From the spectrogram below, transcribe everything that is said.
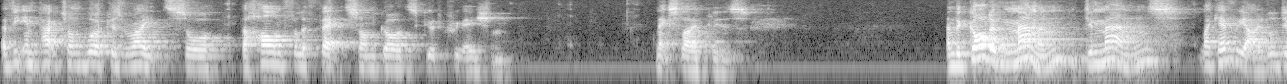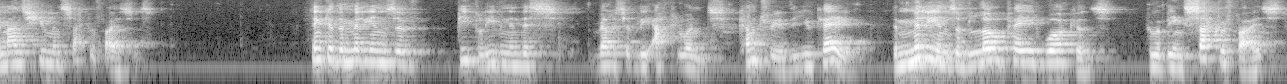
of the impact on workers' rights or the harmful effects on God's good creation. Next slide, please. And the God of Mammon demands like every idol, demands human sacrifices. Think of the millions of people, even in this relatively affluent country of the UK, the millions of low paid workers who are being sacrificed,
